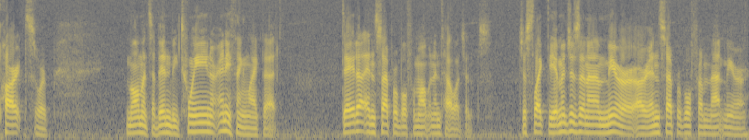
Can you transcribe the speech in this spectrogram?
parts or moments of in-between or anything like that. Data inseparable from open intelligence. Just like the images in a mirror are inseparable from that mirror.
